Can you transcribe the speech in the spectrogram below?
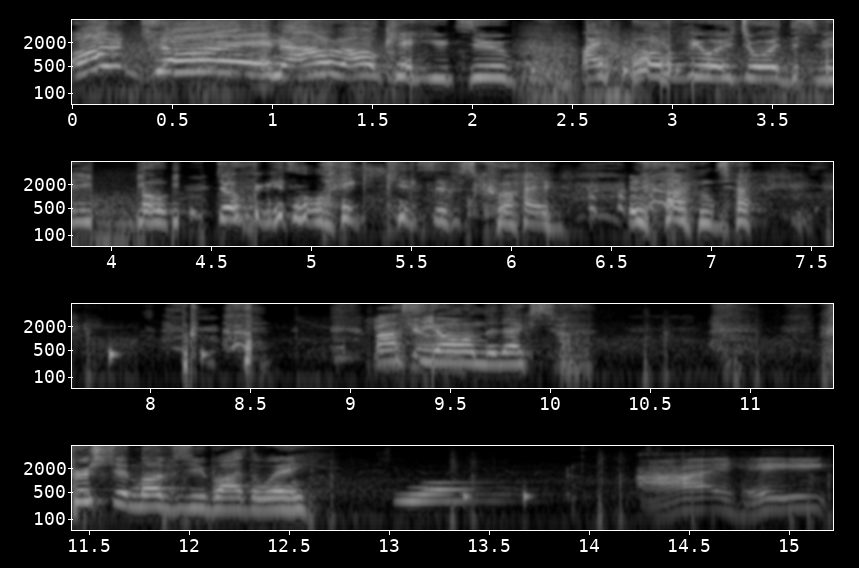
I'm done! I'm okay, YouTube. I hope you enjoyed this video. Don't forget to like and subscribe. And I'm done. I'll see y'all on the next one. Christian loves you, by the way. I hate.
